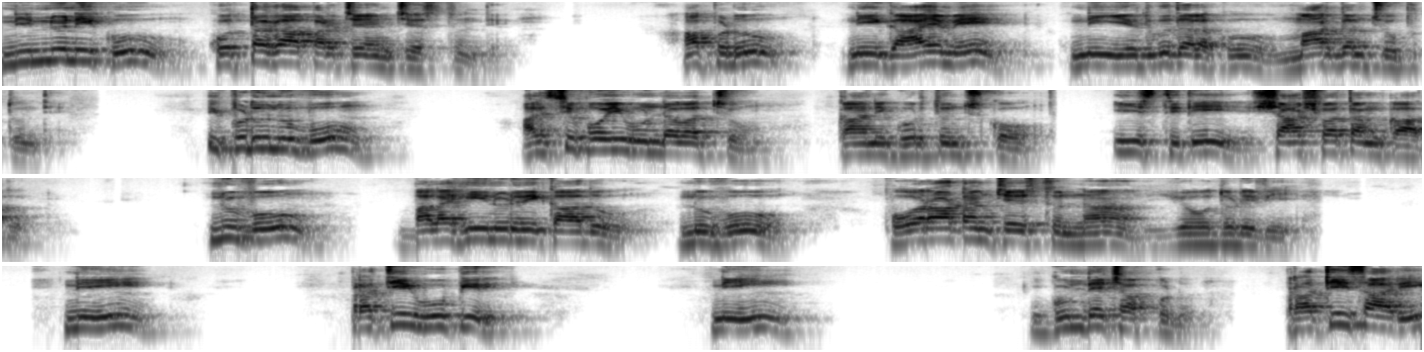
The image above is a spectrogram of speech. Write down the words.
నిన్ను నీకు కొత్తగా పరిచయం చేస్తుంది. అప్పుడు నీ గాయమే నీ ఎదుగుదలకు మార్గం చూపుతుంది. ఇప్పుడు నువ్వు అలసిపోయి ఉండవచ్చు కానీ గుర్తుంచుకో ఈ స్థితి శాశ్వతం కాదు. నువ్వు బలహీనుడివి కాదు నువ్వు పోరాటం చేస్తున్న యోధుడివి. నీ ప్రతి ఊపిరి నీ గుండె చప్పుడు ప్రతిసారి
